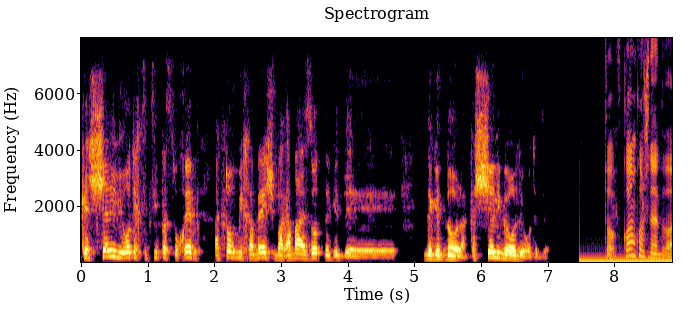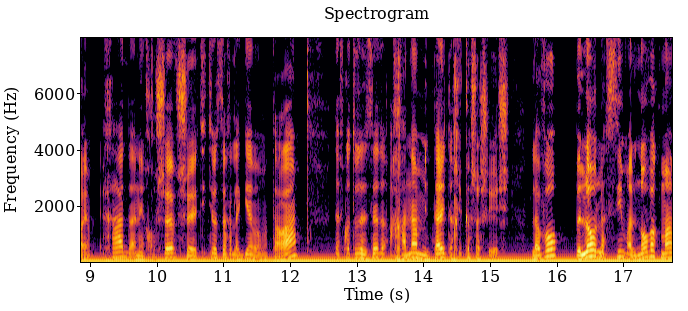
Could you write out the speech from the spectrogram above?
קשה לי לראות איך ציציפס סוחב טוב מחמש ברמה הזאת נגד, אה, נגד נולה. קשה לי מאוד לראות את זה. טוב, קודם כל שני דברים. אחד, אני חושב שציציפס צריך להגיע במטרה. דווקא אתה יודע, זו ההכנה המנטלית הכי קשה שיש. לבוא ולא לשים על נובק מה,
